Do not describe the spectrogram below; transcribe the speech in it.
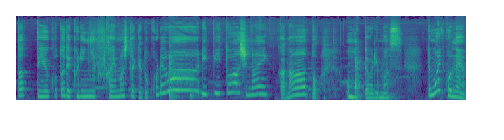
たっていうことでクリニック買いましたけどこれはリピートはしないかなと思っております。でもう一個ね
